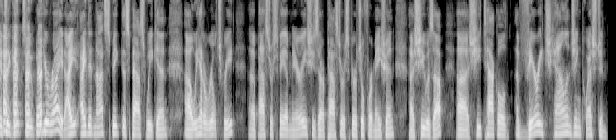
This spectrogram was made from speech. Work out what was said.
it's a get to. but you're right. I, I did not speak this past weekend. Uh, we had a real treat. Uh, pastor Svea Merry, she's our pastor of spiritual formation. Uh, she was up. Uh, she tackled a very challenging question.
